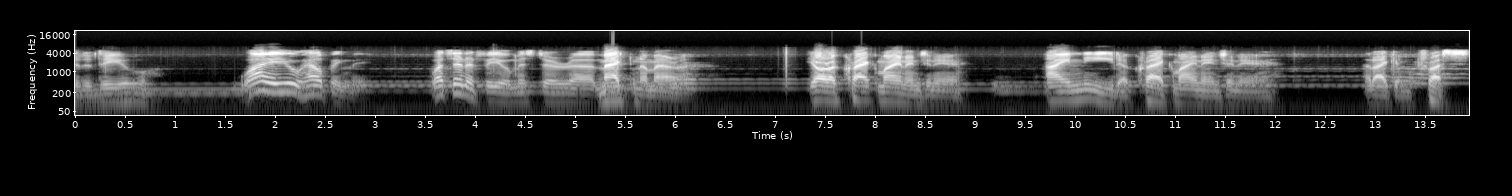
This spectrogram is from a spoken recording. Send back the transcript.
it a deal? Why are you helping me? What's in it for you, Mr. Uh, McNamara. You're a crack mine engineer. I need a crack mine engineer that I can trust.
